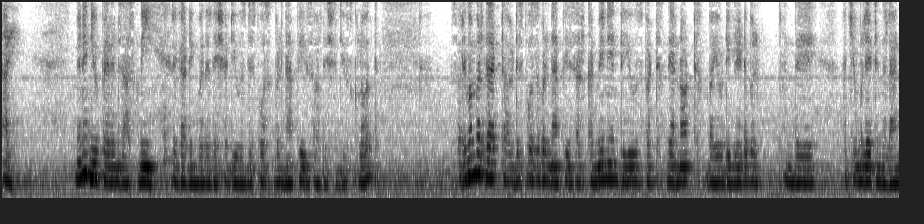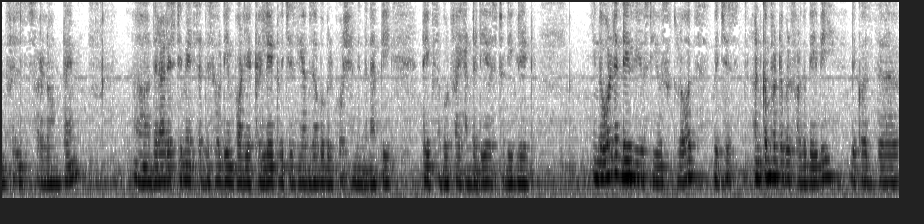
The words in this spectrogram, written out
Hi. Many new parents ask me regarding whether they should use disposable nappies or they should use cloth. So remember that uh, disposable nappies are convenient to use, but they are not biodegradable and they accumulate in the landfills for a long time. Uh, there are estimates that the sodium polyacrylate, which is the absorbable portion in the nappy, takes about 500 years to degrade. In the olden days, we used to use clothes, which is uncomfortable for the baby because the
